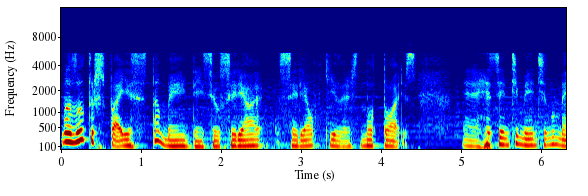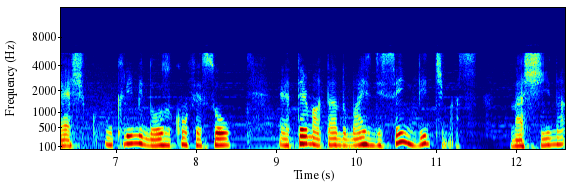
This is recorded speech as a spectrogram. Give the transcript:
Mas outros países também têm seus serial, serial killers notórios. É, recentemente, no México, um criminoso confessou é, ter matado mais de 100 vítimas. Na China,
